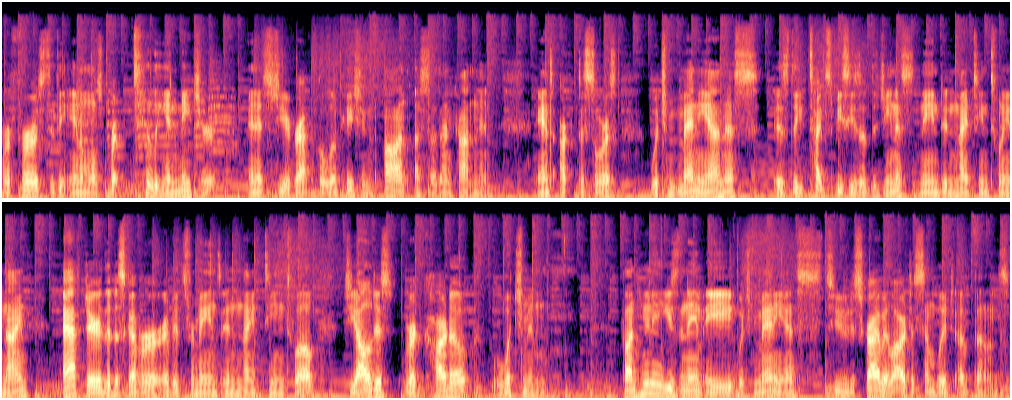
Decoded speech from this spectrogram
refers to the animal's reptilian nature and its geographical location on a southern continent. Antarctosaurus wichmannianus is the type species of the genus, named in 1929 after the discoverer of its remains in 1912, geologist Ricardo Wichmann. Von Huene used the name A. wichmannius to describe a large assemblage of bones.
